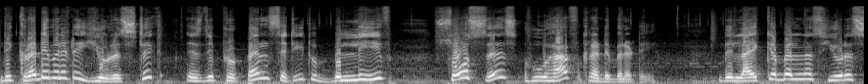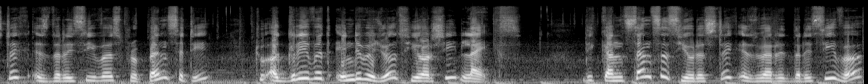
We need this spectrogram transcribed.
The credibility heuristic is the propensity to believe sources who have credibility. The likableness heuristic is the receiver's propensity to agree with individuals he or she likes. The consensus heuristic is where the receiver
